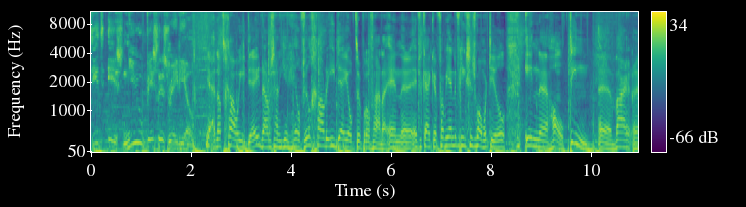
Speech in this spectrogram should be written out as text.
Dit is Nieuw Business Radio. Ja, dat gouden idee. Daarom zijn hier heel veel gouden ideeën op de Provada. En eh, even kijken, Fabienne de Vries is momenteel in eh, hal 10. eh, waar eh,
